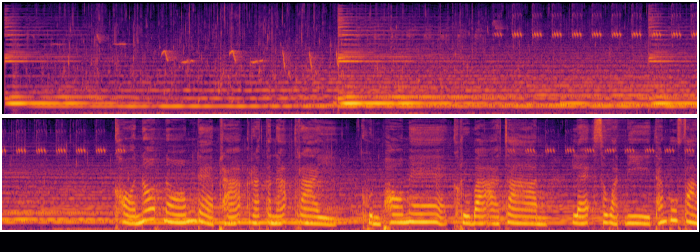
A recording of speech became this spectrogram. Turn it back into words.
ขอนอบน้อมแด่พระรัตนตรัย คุณพ่อแม่ ครูบาอาจารย์ และสวัสดีท่านผู้ฟัง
